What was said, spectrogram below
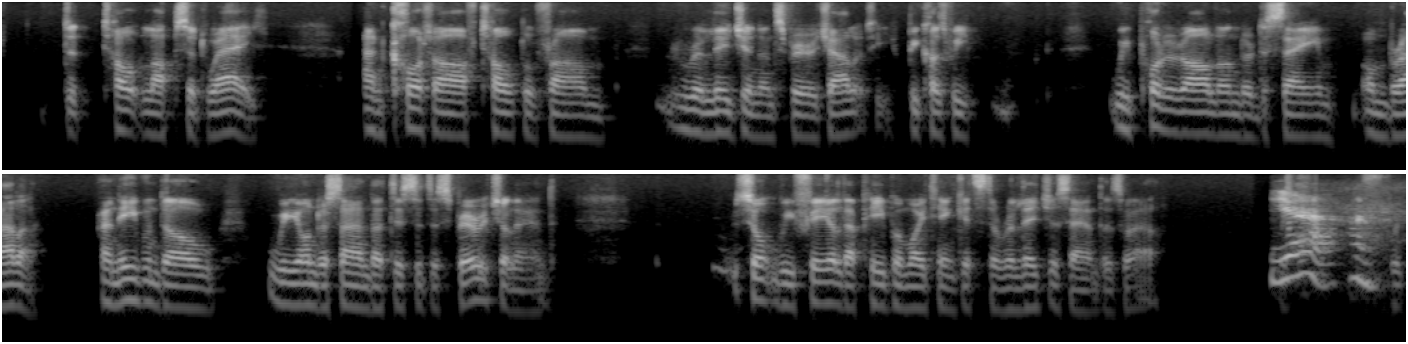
the total opposite way and cut off total from religion and spirituality because we we put it all under the same umbrella. And even though we understand that this is the spiritual end, so we feel that people might think it's the religious end as well. Yeah. Which,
